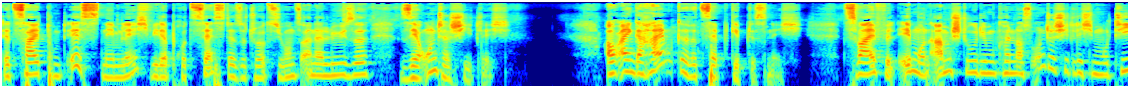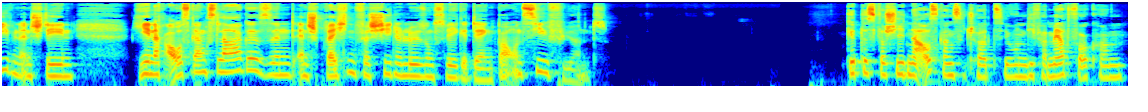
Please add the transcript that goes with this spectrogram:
Der Zeitpunkt ist nämlich, wie der Prozess der Situationsanalyse, sehr unterschiedlich. Auch ein Geheimrezept gibt es nicht. Zweifel im und am Studium können aus unterschiedlichen Motiven entstehen. Je nach Ausgangslage sind entsprechend verschiedene Lösungswege denkbar und zielführend. Gibt es verschiedene Ausgangssituationen, die vermehrt vorkommen?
